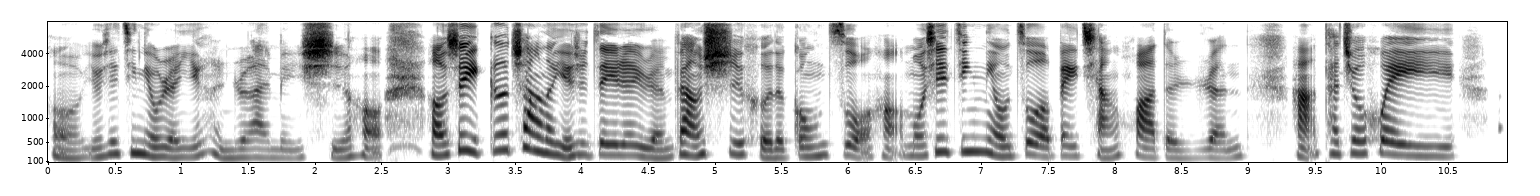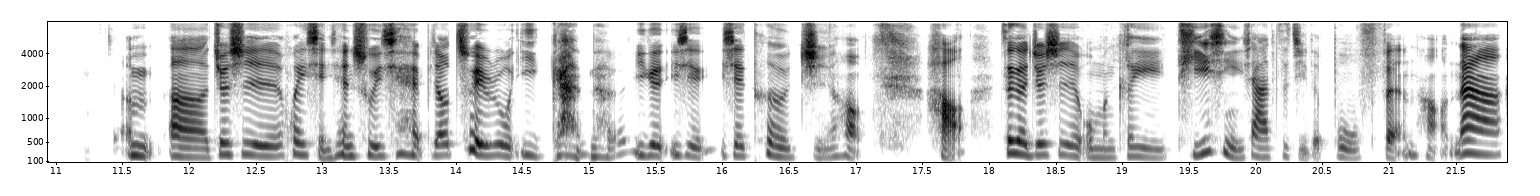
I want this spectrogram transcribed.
哦，有些金牛人也很热爱美食哈。好，所以歌唱呢也是这一类人非常适合的工作哈。某些金牛座被强化的人哈，他就会。嗯呃，就是会显现出一些 比较脆弱易感的一个一些一些特质哈。好，这个就是我们可以提醒一下自己的部分哈。那。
